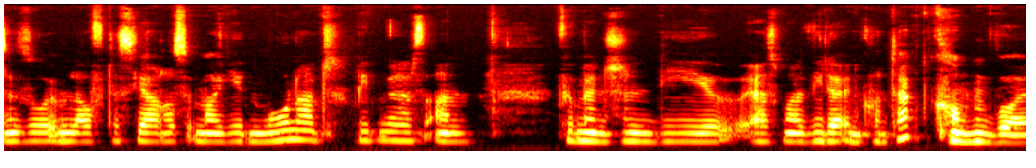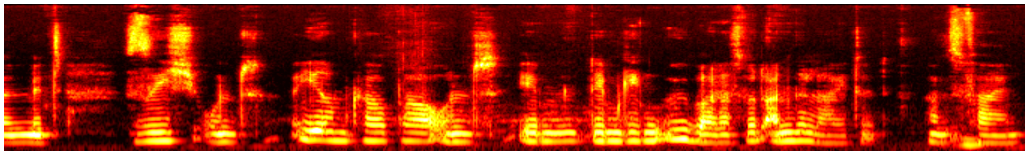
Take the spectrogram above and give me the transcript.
also im Laufe des Jahres immer jeden Monat bieten wir das an für Menschen, die erstmal wieder in Kontakt kommen wollen mit sich und ihrem Körper und eben dem Gegenüber. Das wird angeleitet, ganz Mhm. fein.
